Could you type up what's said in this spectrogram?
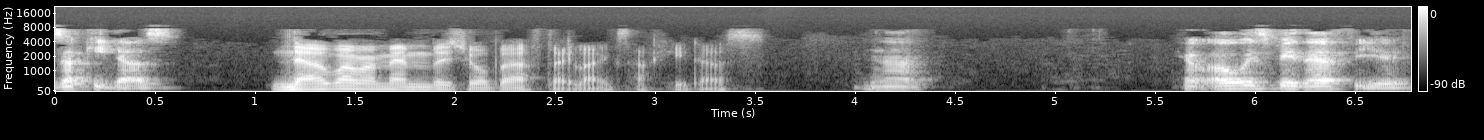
Zucky does. No one remembers your birthday like Zucky does. No. He'll always be there for you.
